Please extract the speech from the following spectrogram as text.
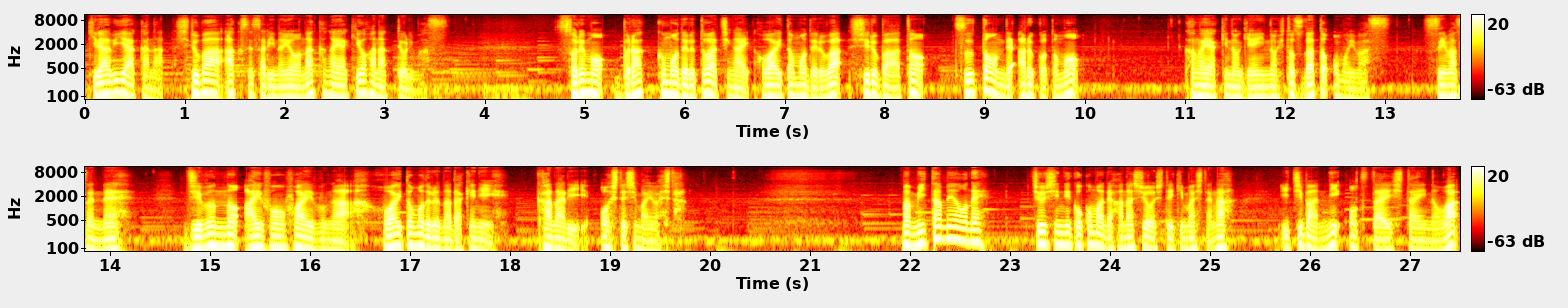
きらびやかなシルバーアクセサリーのような輝きを放っております。それもブラックモデルとは違いホワイトモデルはシルバーとツートーンであることも輝きの原因の一つだと思います。すいませんね。自分の iPhone5 がホワイトモデルなだけにかなり押してしまいました。まあ見た目をね中心にここまで話をしてきましたが一番にお伝えしたいのは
